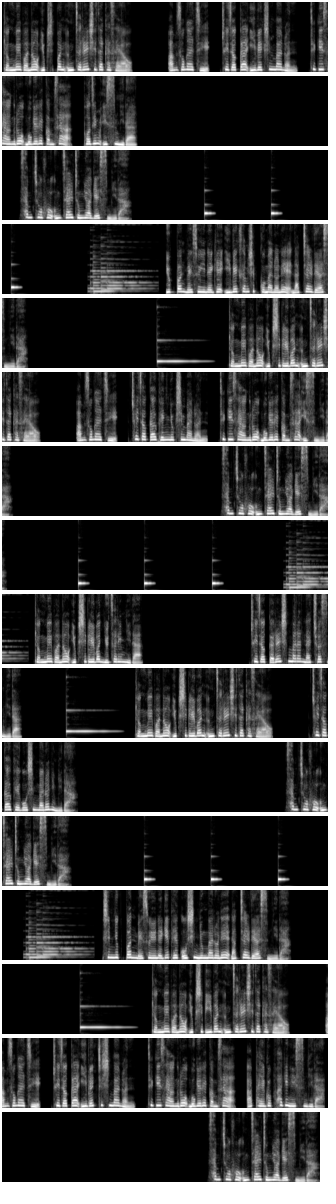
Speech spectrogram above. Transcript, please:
경매번호 60번 응찰을 시작하세요. 암송아지, 최저가 210만원, 특이사항으로 모결액 검사, 버짐 있습니다. 3초 후 응찰 종료하겠습니다. (6번) 매수인에게 (239만원에) 낙찰되었습니다. 경매번호 61번 응찰을 시작하세요. 암송아지, 최저가 160만원, 특이사항으로 모결액 검사 있습니다. 3초 후 응찰 종료하겠습니다. 경매번호 61번 유찰입니다. 최저가를 10만원 낮췄습니다. 경매번호 61번 응찰을 시작하세요. 최저가 150만원입니다. 3초 후 응찰 종료하겠습니다. (16번) 매수인에게 (156만원에) 낙찰되었습니다. 경매번호 62번 응찰을 시작하세요. 암송아지, 최저가 270만원, 특이사항으로 모결액 검사, 앞 발급 확인 있습니다. 3초 후 응찰 종료하겠습니다.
